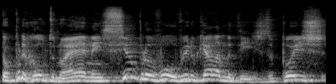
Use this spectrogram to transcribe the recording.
eu pergunto, não é? Nem sempre eu vou ouvir o que ela me diz. Depois,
